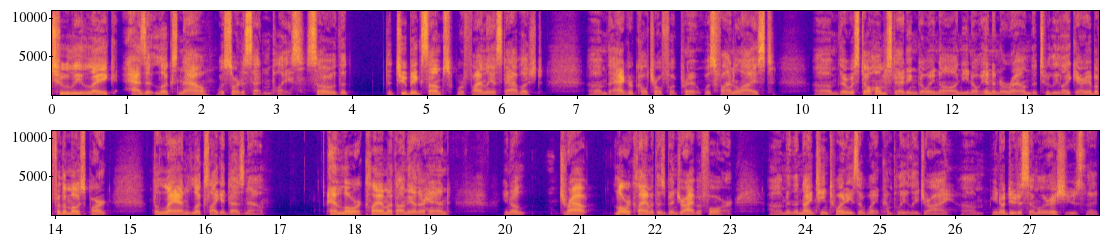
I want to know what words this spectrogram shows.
Tule Lake, as it looks now, was sort of set in place. So the the two big sumps were finally established. Um, the agricultural footprint was finalized. Um, there was still homesteading going on, you know, in and around the Tule Lake area, but for the most part, the land looks like it does now. And Lower Klamath, on the other hand, you know, drought. Lower Klamath has been dry before. Um, in the 1920s, it went completely dry. Um, you know, due to similar issues that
